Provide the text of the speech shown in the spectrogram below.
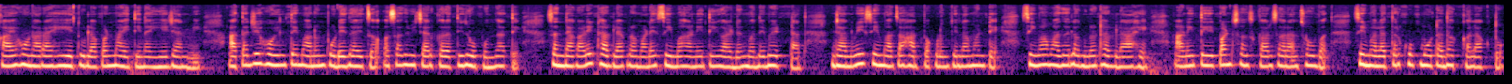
काय होणार आहे हे तुला पण माहिती नाही आहे जान्हवी आता जे होईल ते मानून पुढे जायचं असाच विचार करत ती झोपून जाते. संध्याकाळी ठरल्याप्रमाणे सीमा आणि ती गार्डनमध्ये भेटतात. जान्हवी सीमाचा हात पकडून तिला म्हणते सीमा माझं लग्न ठरलं आहे आणि ते पण संस्कार सरांसोबत. सीमाला तर खूप मोठा धक्का लागतो.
